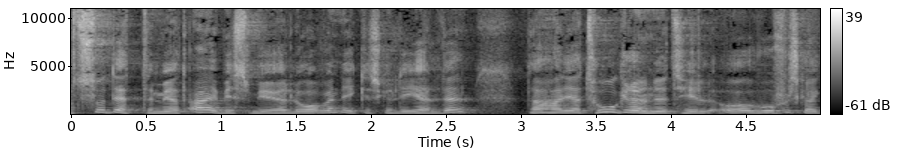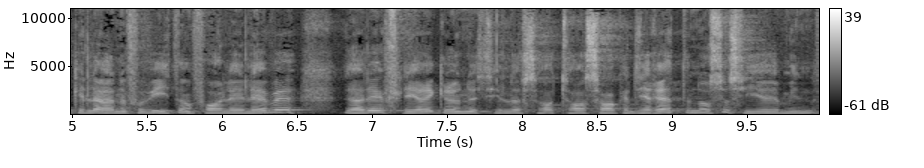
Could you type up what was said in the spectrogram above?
Også dette med at arbeidsmiljøloven ikke skulle gjelde. Da hadde jeg to grunner til. Og hvorfor skal ikke lærerne få vite om farlige elever? Da er det flere grunner til å ta saken til retten. Og så sier min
